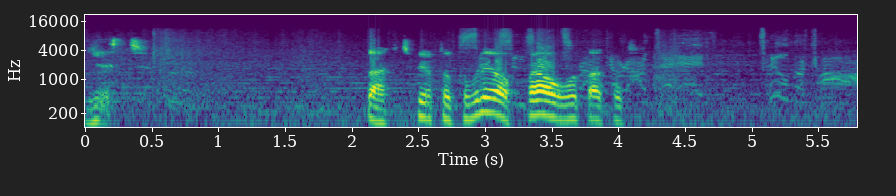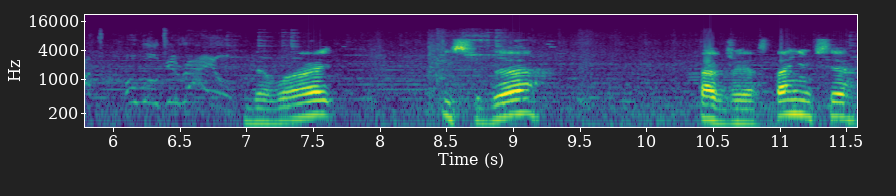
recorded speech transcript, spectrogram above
Есть. Так, теперь только влево, вправо, вот так вот. Давай. И сюда. Также и останемся.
